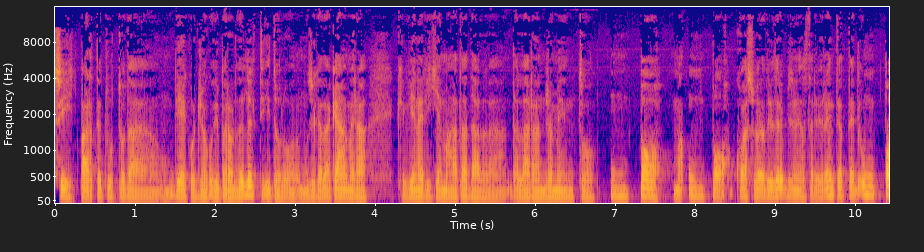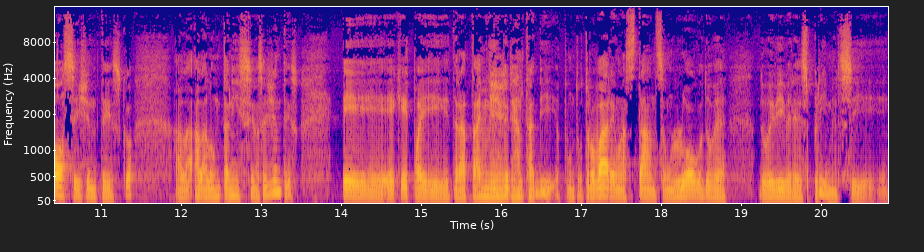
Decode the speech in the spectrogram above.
Sì, parte tutto da un bieco gioco di parole del titolo, la musica da camera che viene richiamata dal, dall'arrangiamento un po', ma un po', qua su Radio 3 bisogna stare veramente attenti, un po' seicentesco, alla, alla lontanissima seicentesco, e, e, che poi tratta invece in realtà di appunto trovare una stanza, un luogo dove, dove vivere e esprimersi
